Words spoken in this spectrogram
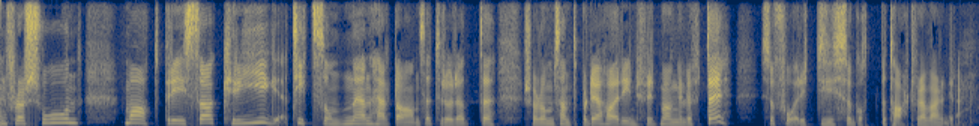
inflasjon, matpriser, krig. Tidsånden er en helt annen, så jeg tror at eh, selv om Senterpartiet har innfridd mange løfter, så får ikke de så godt betalt fra velgerne.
